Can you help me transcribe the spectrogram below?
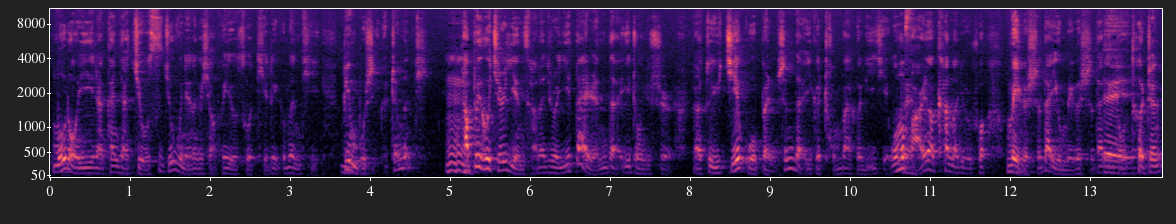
某种意义上，刚讲九四九五年那个小朋友所提的一个问题，并不是一个真问题，嗯，它背后其实隐藏的就是一代人的一种就是呃对于结果本身的一个崇拜和理解。我们反而要看到就是说每个时代有每个时代的一种特征，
